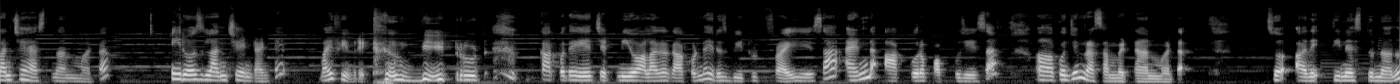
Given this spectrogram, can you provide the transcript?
లంచ్ చేస్తున్నాను అనమాట ఈరోజు లంచ్ ఏంటంటే మై ఫేవరెట్ బీట్రూట్. కాకపోతే ఏ చట్నీయో అలాగా కాకుండా ఈరోజు బీట్రూట్ ఫ్రై చేసా అండ్ ఆకుకూర పప్పు చేసా. ఆ, కొంచెం రసం పెట్టా అనమాట సో అది తినేస్తున్నాను.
